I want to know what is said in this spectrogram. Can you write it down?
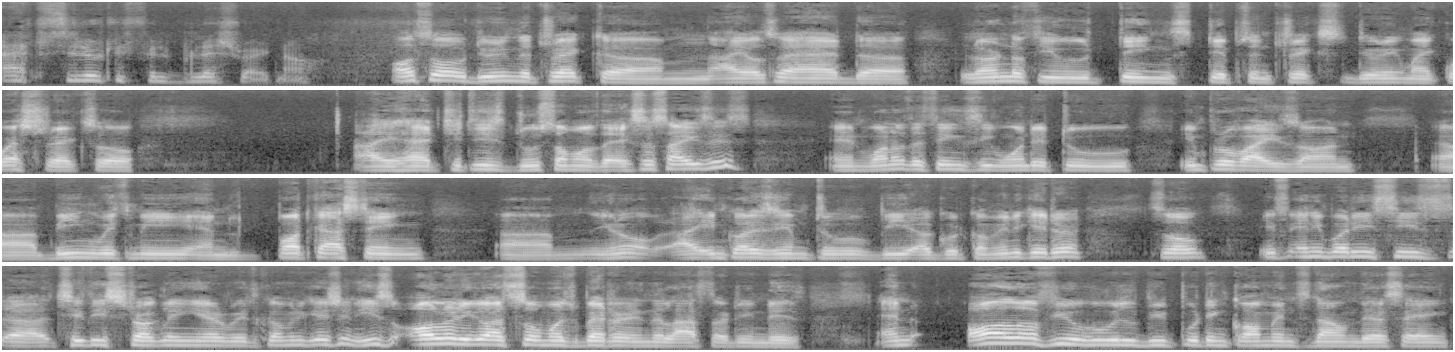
absolutely feel blessed right now. also during the trek, um, I also had uh, learned a few things, tips and tricks during my quest trek. So I had Kshitiz do some of the exercises, and one of the things he wanted to improvise on, uh, being with me and podcasting. Um, you know, I encouraged him to be a good communicator. So if anybody sees uh, struggling here with communication, he's already got so much better in the last 13 days. And all of you who will be putting comments down there saying,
